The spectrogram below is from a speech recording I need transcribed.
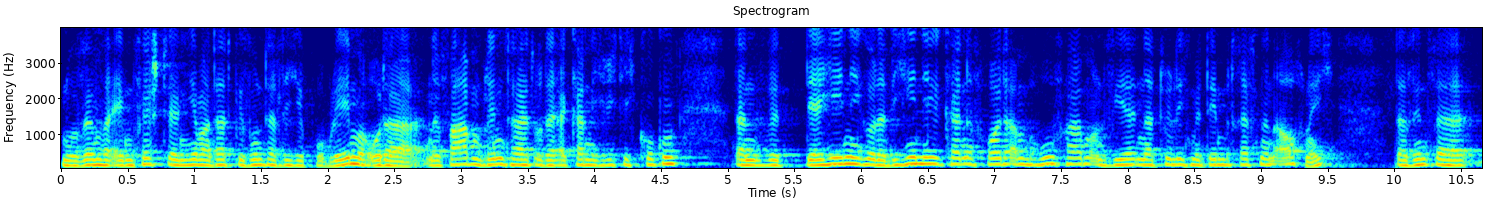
Nur wenn wir eben feststellen, jemand hat gesundheitliche Probleme oder eine Farbenblindheit oder er kann nicht richtig gucken, dann wird derjenige oder diejenige keine Freude am Beruf haben und wir natürlich mit dem Betreffenden auch nicht. Da sind wir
